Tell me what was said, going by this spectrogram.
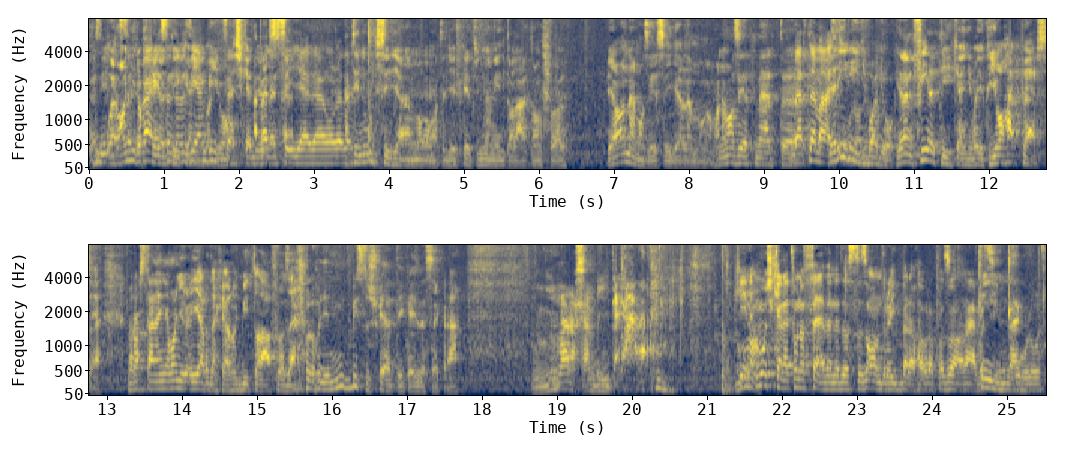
Hú, ez, annyira várj, szerintem ez féltékeny ilyen vicceskedő, Hát szégyeld el magad. Hát én úgy szégyellem magamat egyébként, hogy nem én találtam föl. Ja, nem azért szégyellem magam, hanem azért, mert, Mert nem mert irigy vagyok, ja, nem féltékeny vagyok. Ja, hát persze. Mert aztán engem annyira érdekel, hogy mit talál fel az Apple, hogy én biztos féltékeny leszek rá. Megeszem mindent. Kéne, Na. most kellett volna felvenned azt az Android beleharap az almába című Tényleg. pólót.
